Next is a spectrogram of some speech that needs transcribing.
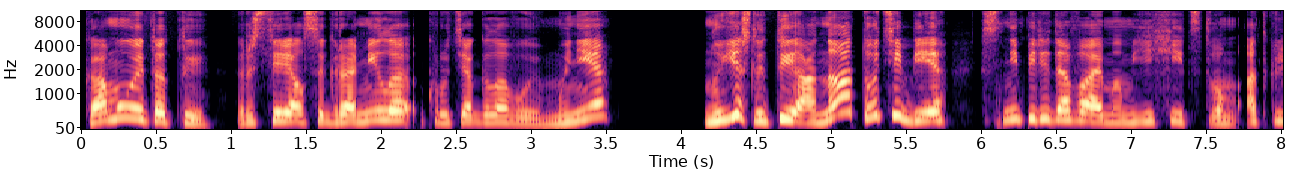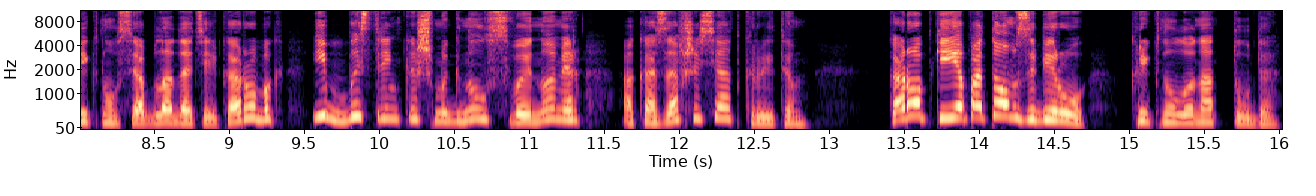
«Кому это ты?» — растерялся Громила, крутя головой. «Мне?» «Ну, если ты она, то тебе!» С непередаваемым ехидством откликнулся обладатель коробок и быстренько шмыгнул в свой номер, оказавшийся открытым. «Коробки я потом заберу!» — крикнул он оттуда.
